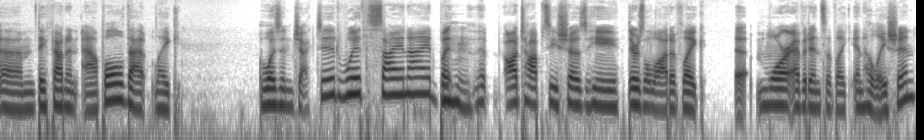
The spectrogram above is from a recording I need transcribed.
um, they found an apple that like was injected with cyanide, but the autopsy shows he there's a lot of like uh, more evidence of like inhalation.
